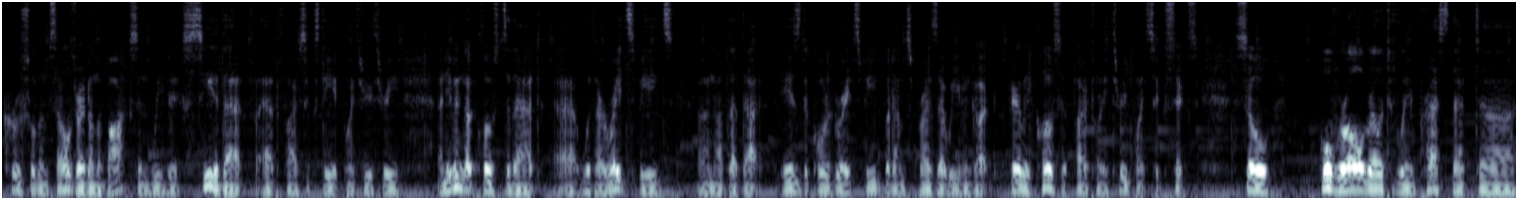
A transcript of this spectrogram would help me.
Crucial themselves right on the box, and we've exceeded that at 568.33 and even got close to that uh, with our write speeds. Uh, not that that is the quoted write speed, but I'm surprised that we even got fairly close at 523.66. So overall, relatively impressed that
